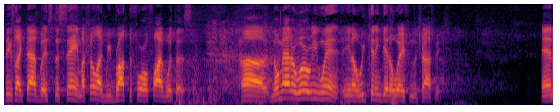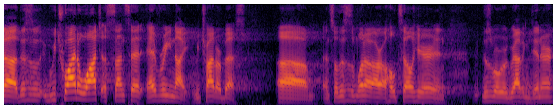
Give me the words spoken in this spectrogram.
things like that, but it's the same. I feel like we brought the 405 with us. Uh, no matter where we went, you know, we couldn't get away from the traffic. And uh, this is we try to watch a sunset every night. We tried our best. Um, and so this is one of our hotel here, and this is where we're grabbing dinner.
